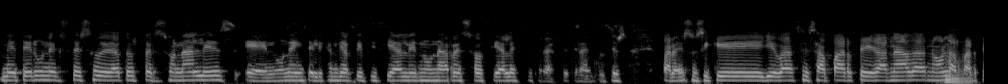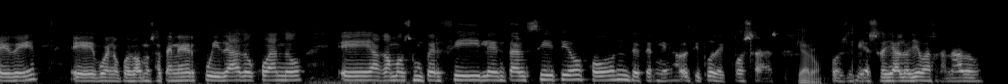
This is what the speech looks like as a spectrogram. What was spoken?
meter un exceso de datos personales en una inteligencia artificial, en una red social, etcétera, etcétera. Entonces, para eso sí que llevas esa parte ganada, ¿no? La mm. parte de eh, bueno, pues vamos a tener cuidado cuando eh, hagamos un perfil en tal sitio con determinado tipo de cosas. Claro. Pues eso ya lo llevas ganado.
